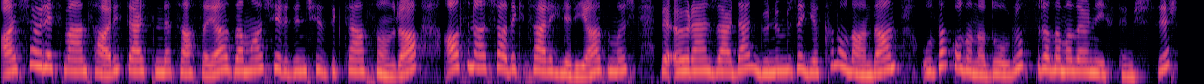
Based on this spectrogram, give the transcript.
Ayşe öğretmen tarih dersinde tahtaya zaman şeridini çizdikten sonra altına aşağıdaki tarihleri yazmış ve öğrencilerden günümüze yakın olandan uzak olana doğru sıralamalarını istemiştir.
